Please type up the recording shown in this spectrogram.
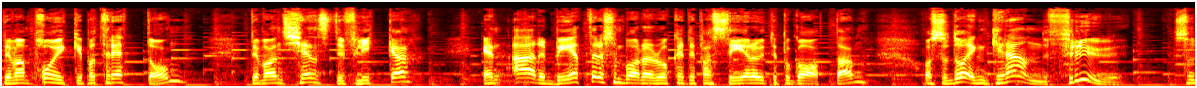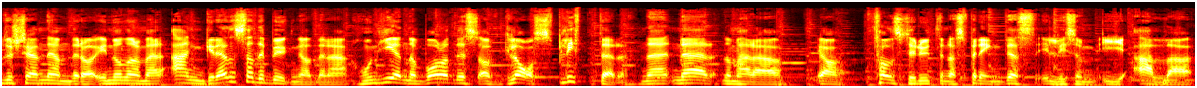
Det var en pojke på 13. Det var en tjänsteflicka, en arbetare som bara råkade passera ute på gatan och så då en grannfru som du själv nämnde då, i någon av de här angränsande byggnaderna, hon genomborrades av glassplitter när, när de här ja, fönsterrutorna sprängdes i, liksom i alla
